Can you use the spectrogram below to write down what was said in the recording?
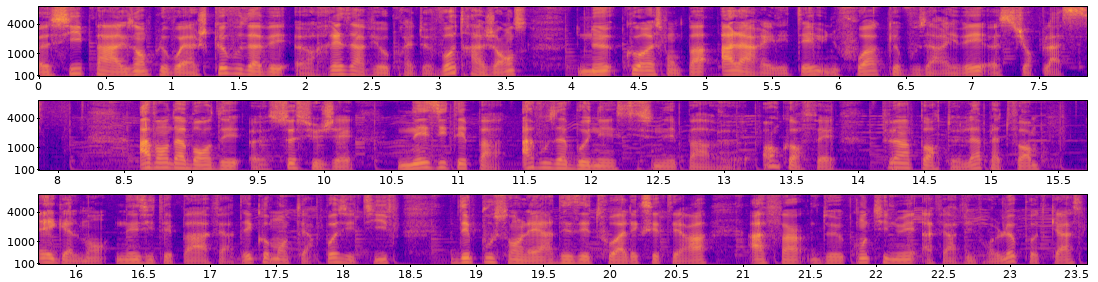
euh, si par exemple le voyage que vous avez euh, réservé auprès de votre agence ne correspond pas à la réalité une fois que vous arrivez sur place. Avant d'aborder ce sujet, n'hésitez pas à vous abonner si ce n'est pas encore fait, peu importe la plateforme et également, n'hésitez pas à faire des commentaires positifs, des pouces en l'air, des étoiles, etc. afin de continuer à faire vivre le podcast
